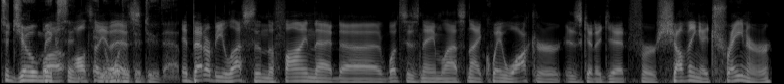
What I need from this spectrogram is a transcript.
to Joe Well, Mixon I'll tell in you order this. to do that. It better be less than the fine that uh, what's his name last night, Quay Walker, is going to get for shoving a trainer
